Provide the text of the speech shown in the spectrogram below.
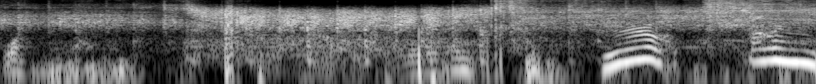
โอ้เนอะอืม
